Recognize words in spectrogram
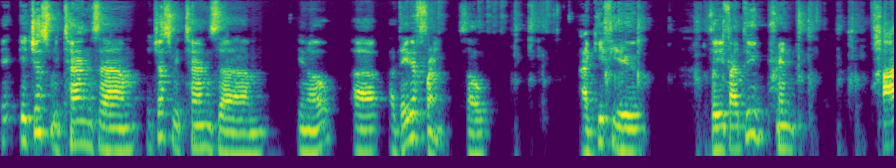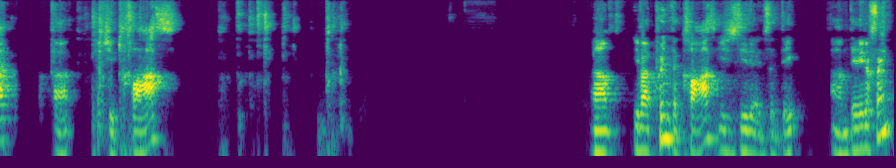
it, it just returns um, it just returns um, you know uh, a data frame. So I give you so if I do print type uh, actually class um, if I print the class, you see that it's a data, um, data frame,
